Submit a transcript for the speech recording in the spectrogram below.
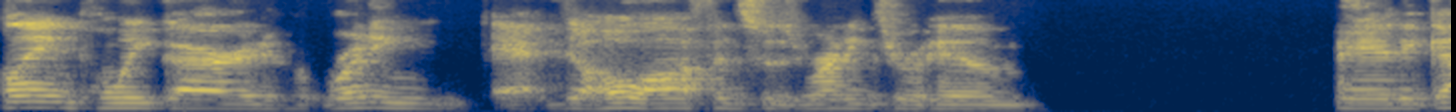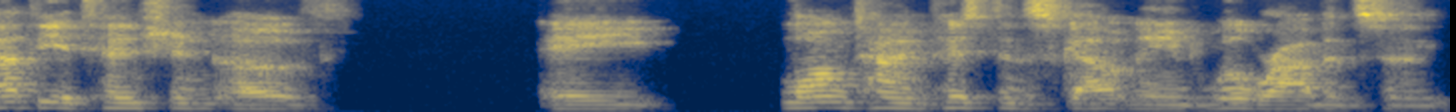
playing point guard, running the whole offense was running through him. And it got the attention of a longtime Piston scout named Will Robinson,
